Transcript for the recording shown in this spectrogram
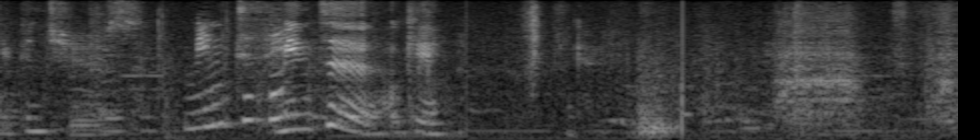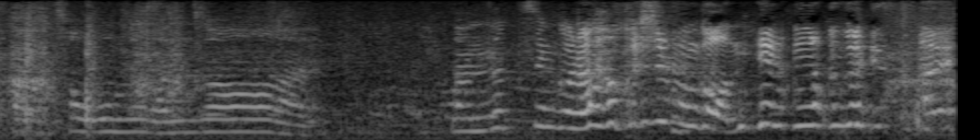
You can choose. 민트색? Mint. Okay. 아, 저 오늘 완전 남자친구랑 하고 싶은 거 언니랑 하고 있어요.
